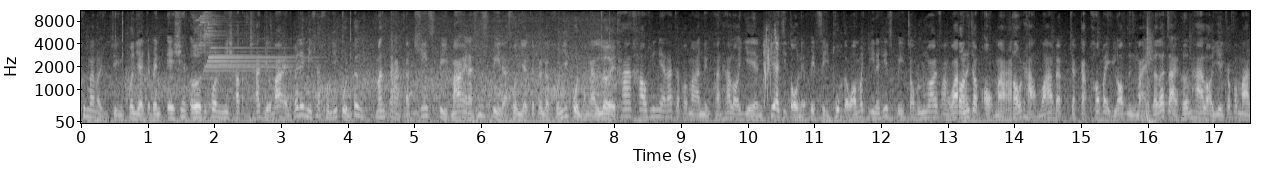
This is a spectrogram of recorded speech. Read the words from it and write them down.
ขึ้นมาหน่อยจริงๆส่วนใหญ่จะเป็นเอเชียนเออทุกคนมีชาวต่างชาติเยอะมากเลยนะไม่ได้มีแค่คนญี่ปุ่น ซึ่งมันต่างกับที่สปีดมากเลยนะที่สปีดอะส่วนใหญ่จะเป็นแบบคนญี่ปุ่นทั้งนั้นเลยค่าเข้าที่เนี่ยน่าจะประมาณ 1,500 เยนที่อาจิโตะเนี่ยปิดสี่ทุ่มแต่ว่าเมื่อกี้ในที่สปีดจ็อบรู้มาให้ฟังว่าตอนที่จ็อบออกมาเขาถามว่าแบบจะกลับเข้าไปอีกรอบหนึ่งไหมแล้วก็จ่ายเพิ่ม 500 เยนก็ประมาณ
